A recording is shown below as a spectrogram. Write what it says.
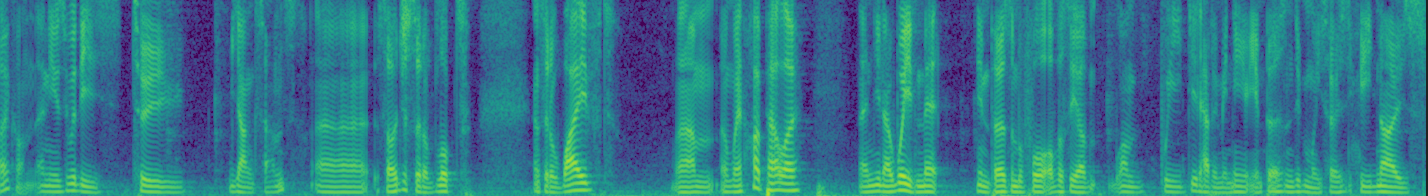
Okon, and he was with his two young sons. Uh, so I just sort of looked and sort of waved um, and went, hi, Paolo. And, you know, we've met in person before. Obviously, I've, um, we did have him in here in person, didn't we? So he knows,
